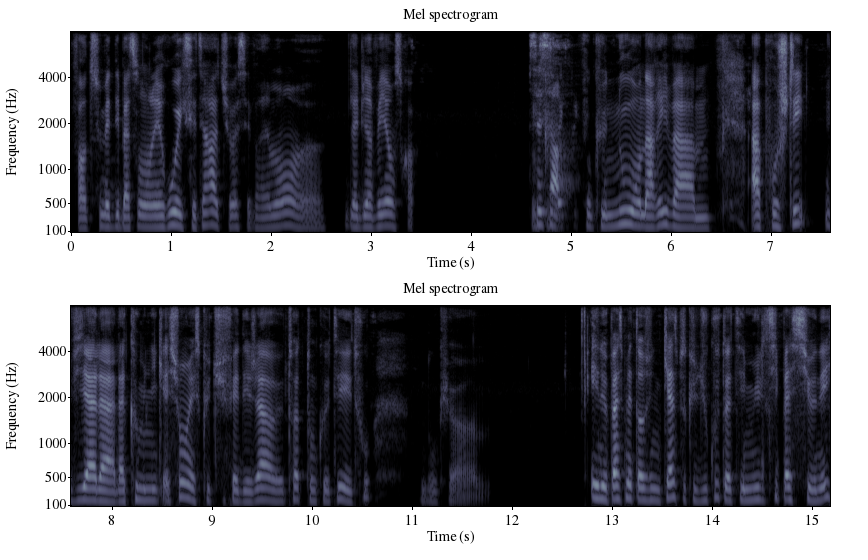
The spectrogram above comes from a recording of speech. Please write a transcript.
Enfin, de se mettre des bâtons dans les roues, etc. Tu vois, c'est vraiment euh, de la bienveillance, quoi. C'est ça. Il faut que nous, on arrive à, à projeter via la, communication et ce que tu fais déjà, toi, de ton côté et tout. Donc, euh, Et ne pas se mettre dans une case parce que du coup, toi, tu es multipassionné.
